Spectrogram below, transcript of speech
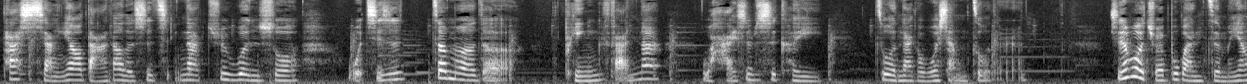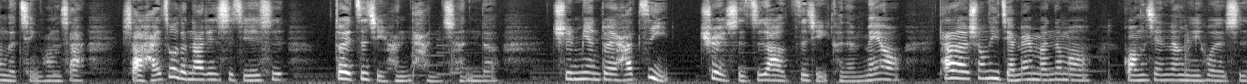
他想要达到的事情。那去问说，我其实这么的平凡，那我还是不是可以做那个我想做的人？其实我觉得，不管怎么样的情况下，小孩做的那件事，其实是对自己很坦诚的，去面对他自己。确实知道自己可能没有他的兄弟姐妹们那么光鲜亮丽，或者是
